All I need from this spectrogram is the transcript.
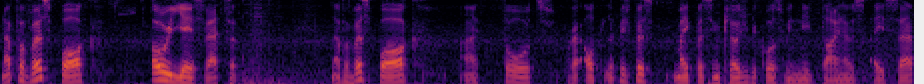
Now for this park, oh yes, that's it. Now for this park, I thought, okay, I'll, let me first make this enclosure because we need dinos ASAP.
